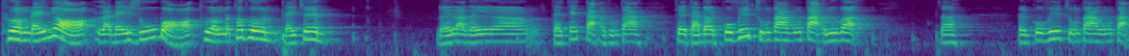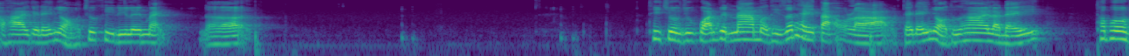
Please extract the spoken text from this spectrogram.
Thường đáy nhỏ là đáy rũ bỏ, thường nó thấp hơn đáy trên. Đấy là cái ờ, cái cách tạo của chúng ta. Kể cả đợt Covid chúng ta cũng tạo như vậy. Đây. Đợt Covid chúng ta cũng tạo hai cái đáy nhỏ trước khi đi lên mạnh. Đấy. Thị trường chứng khoán Việt Nam thì rất hay tạo là cái đáy nhỏ thứ hai là đáy thấp hơn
